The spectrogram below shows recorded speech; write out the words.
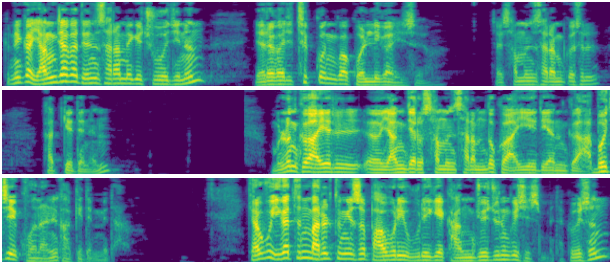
그러니까 양자가 된 사람에게 주어지는 여러 가지 특권과 권리가 있어요. 삼은 사람 것을 갖게 되는 물론 그 아이를 어, 양자로 삼은 사람도 그 아이에 대한 그 아버지의 권한을 갖게 됩니다. 결국 이 같은 말을 통해서 바울이 우리에게 강조해 주는 것이 있습니다. 그것은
